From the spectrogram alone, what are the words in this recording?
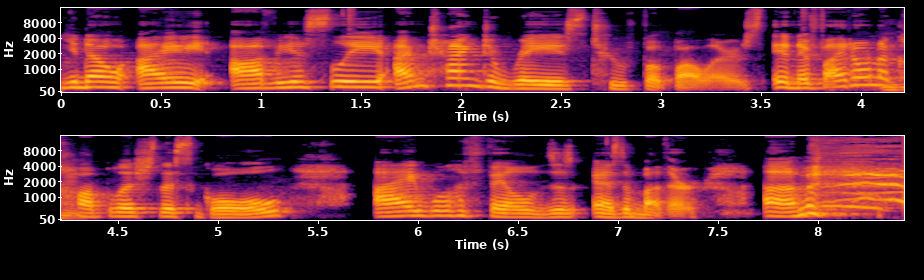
You know, I obviously I'm trying to raise two footballers, and if I don't Mhm. accomplish this goal, I will have failed as, as a mother. Um,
